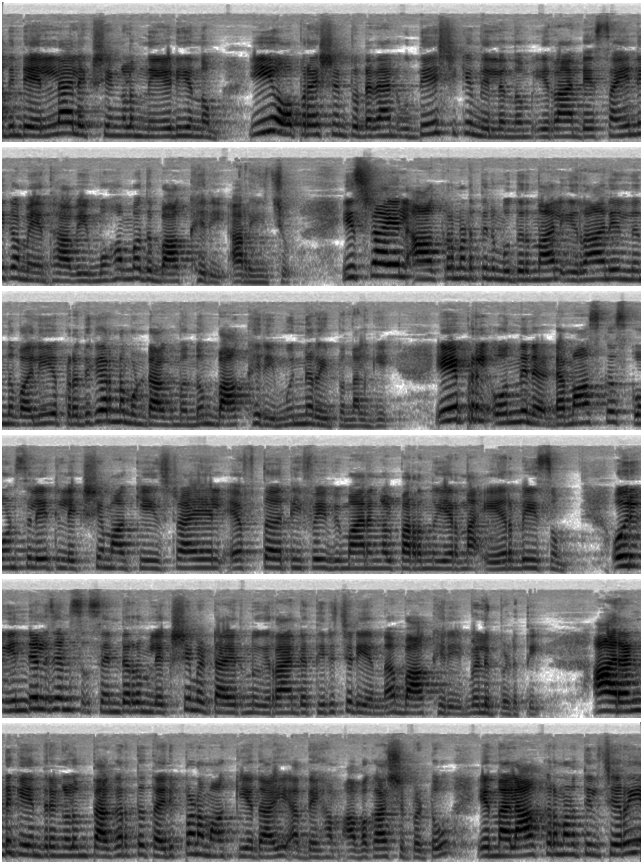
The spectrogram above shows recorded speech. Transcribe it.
അതിന്റെ എല്ലാ ലക്ഷ്യങ്ങളും നേടിയെന്നും ഈ ഓപ്പറേഷൻ തുടരാൻ ഉദ്ദേശിക്കുന്നില്ലെന്നും ഇറാന്റെ സൈനിക മേധാവി മുഹമ്മദ് ബാഖരി അറിയിച്ചു. ഇസ്രായേൽ ആക്രമണത്തിന് മുതിർന്നാൽ ഇറാനിൽ നിന്ന് വലിയ പ്രതികരണം ഉണ്ടാകുമെന്നും ബാഖരി മുന്നറിയിപ്പ് നൽകി. ഏപ്രിൽ ഒന്നിന് ഡമാസ്കസ് കോൺസുലേറ്റ് ലക്ഷ്യമാക്കിയ ഇസ്രായേൽ എഫ് തേർട്ടി ഫൈവ് വിമാനങ്ങൾ പറന്നുയർന്ന എയർബേസും ഒരു ഇന്റലിജൻസ് സെന്ററും ലക്ഷ്യമിട്ടായിരുന്നു ഇറാന്റെ തിരിച്ചടിയെന്ന് ബാഖരി വെളിപ്പെടുത്തി. ആ രണ്ട് കേന്ദ്രങ്ങളും തകർത്ത് തരിപ്പണമാക്കിയതായി അദ്ദേഹം അവകാശപ്പെട്ടു. എന്നാൽ ആക്രമണത്തിൽ ചെറിയ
